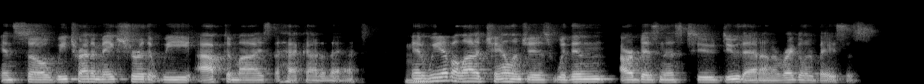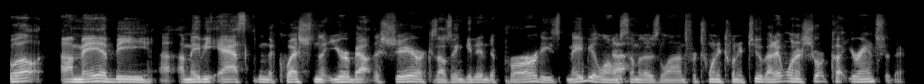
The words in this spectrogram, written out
And so we try to make sure that we optimize the heck out of that. Mm. And we have a lot of challenges within our business to do that on a regular basis. Well, I may be I may be asking the question that you're about to share because I was going to get into priorities, maybe along yeah. some of those lines for 2022, but I didn't want to shortcut your answer there.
